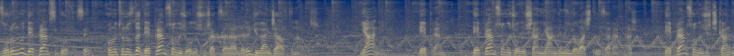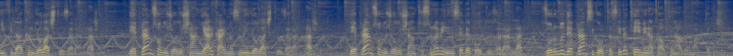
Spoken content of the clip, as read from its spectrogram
Zorunlu deprem sigortası, konutunuzda deprem sonucu oluşacak zararları güvence altına alır. Yani deprem, deprem sonucu oluşan yangının yol açtığı zararlar, deprem sonucu çıkan infilakın yol açtığı zararlar, deprem sonucu oluşan yer kaymasının yol açtığı zararlar, deprem sonucu oluşan tsunami'nin sebep olduğu zararlar zorunlu deprem sigortasıyla teminat altına alınmaktadır.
